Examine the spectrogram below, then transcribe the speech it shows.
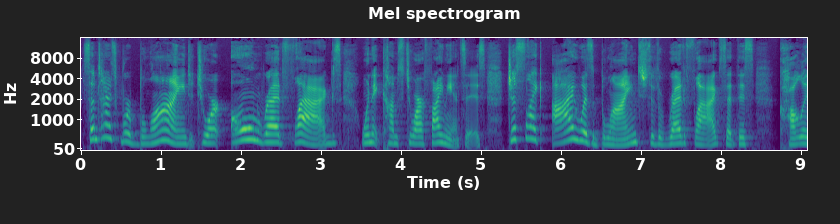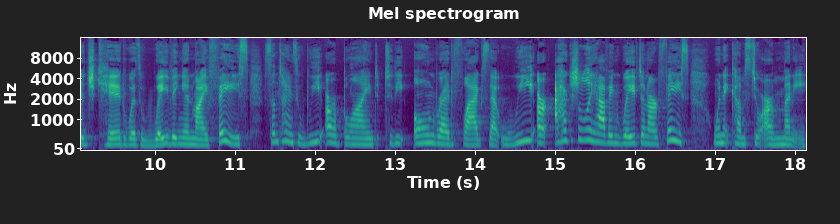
Sometimes we're blind to our own red flags when it comes to our finances. Just like I was blind to the red flags that this college kid was waving in my face, sometimes we are blind to the own red flags that we are actually having waved in our face when it comes to our money.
